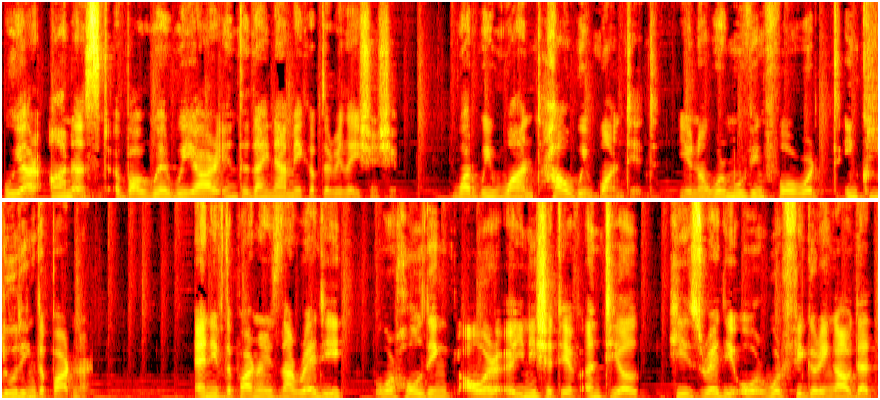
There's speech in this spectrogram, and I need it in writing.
We are honest about where we are in the dynamic of the relationship what we want how we want it. You know we're moving forward including the partner. And if the partner is not ready we're holding our initiative until he's ready or we're figuring out that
